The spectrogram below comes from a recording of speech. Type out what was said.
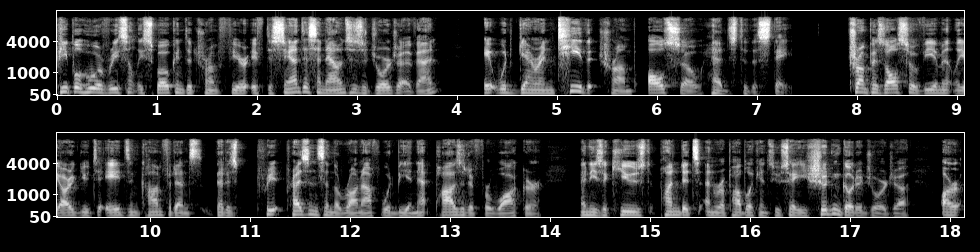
People who have recently spoken to Trump fear if DeSantis announces a Georgia event, it would guarantee that Trump also heads to the state. Trump has also vehemently argued to aides and confidants that his pre- presence in the runoff would be a net positive for Walker, and he's accused pundits and Republicans who say he shouldn't go to Georgia are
